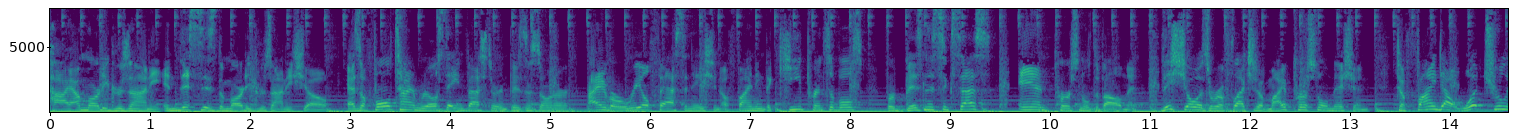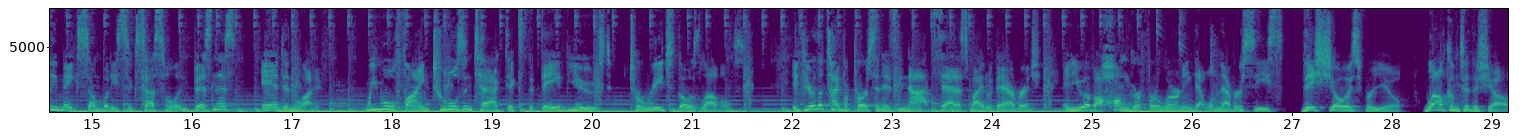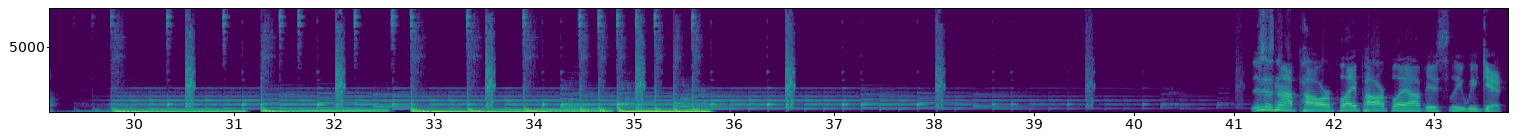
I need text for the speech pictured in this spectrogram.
Hi, I'm Marty Grisani, and this is The Marty Grisani Show. As a full time real estate investor and business owner, I have a real fascination of finding the key principles for business success and personal development. This show is a reflection of my personal mission to find out what truly makes somebody successful in business and in life. We will find tools and tactics that they've used to reach those levels. If you're the type of person is not satisfied with average and you have a hunger for learning that will never cease, this show is for you. Welcome to the show. This is not power play. Power play, obviously, we get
